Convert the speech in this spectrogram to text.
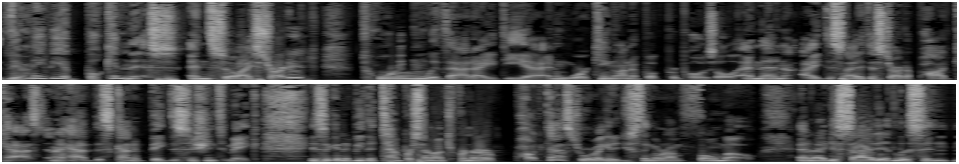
there may be a book in this. And so I started toying with that idea and working on a book proposal. And then I decided to start a podcast and I had this kind of big decision to make. Is it going to be the 10% entrepreneur podcast or am I going to do something around FOMO? And I decided, listen,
